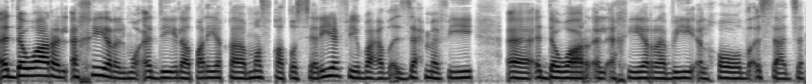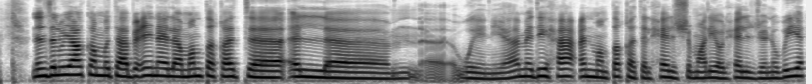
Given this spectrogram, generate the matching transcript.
الدوار الأخير المؤدي إلى طريق مسقط السريع في بعض الزحمة في آه، الدوار الأخير بالخوض السادسة. ننزل وياكم متابعينا إلى منطقة آه، آه، وين يا؟ مديحة عن منطقة الحيل الشمالية والحيل الجنوبية.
